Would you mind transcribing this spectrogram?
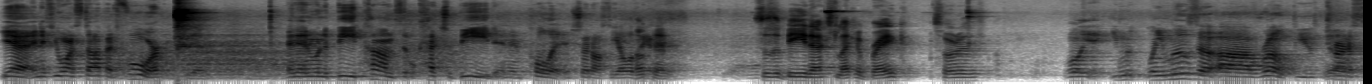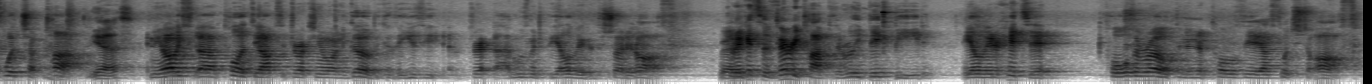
Yeah, and if you want to stop at four, Yeah. and then when the bead comes, it will catch a bead and then pull it and shut off the elevator. Okay. So the bead acts like a brake, sort of. Well, you, you, when you move the uh, rope, you turn Yeah. a switch up top. Yes. And you always uh, pull it the opposite direction you want to go because they use the uh, movement of the elevator to shut it off. Right. When it gets to the very top, it's a really big bead. The elevator hits it, pulls the rope, and then it pulls the uh, switch to off.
